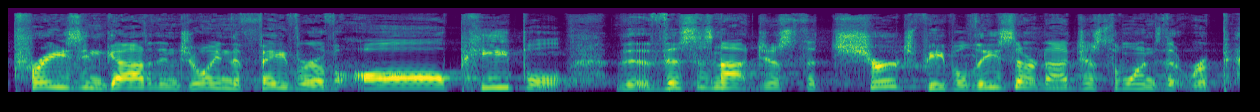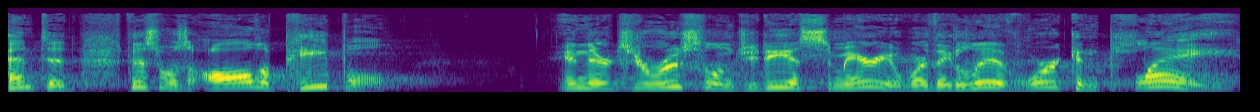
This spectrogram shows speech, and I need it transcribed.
praising God and enjoying the favor of all people. This is not just the church people, these are not just the ones that repented, this was all the people in their Jerusalem, Judea, Samaria, where they live, work, and play.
